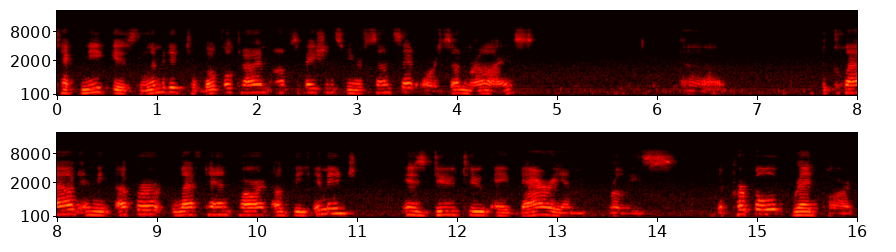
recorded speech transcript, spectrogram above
technique is limited to local time observations near sunset or sunrise. Uh, the cloud in the upper left-hand part of the image is due to a barium release. The purple-red part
